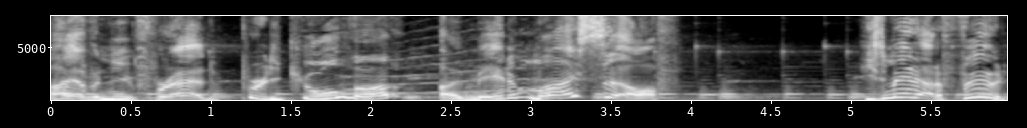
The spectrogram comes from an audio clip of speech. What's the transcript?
I have a new friend. Pretty cool, huh? I made him myself. He's made out of food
